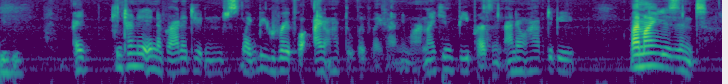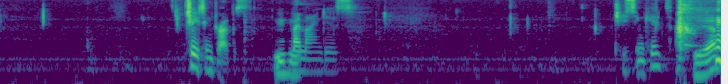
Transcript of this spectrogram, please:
Mm-hmm. I can turn it into gratitude and just like be grateful. I don't have to live like that anymore, and I can be present. I don't have to be. My mind isn't chasing drugs. Mm-hmm. My mind is chasing kids. Yeah.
